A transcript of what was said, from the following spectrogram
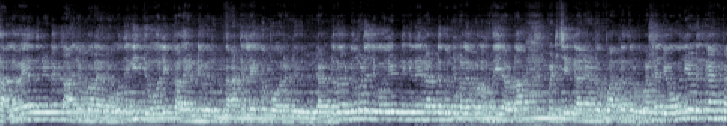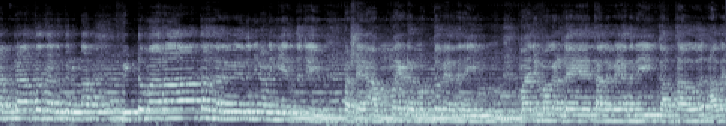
തലവേദനയുടെ കാര്യം പറയാനാണ്. ഒന്നുകിൽ ജോലി കളയേണ്ടി വരും നാട്ടിലേക്ക് പോരേണ്ടി വരും. രണ്ടുപേർക്കും കൂടെ ജോലി പിടിച്ചേക്കാനായിട്ട് പറ്റത്തുള്ളൂ. പക്ഷെ ജോലി എടുക്കാൻ പറ്റാത്ത തരത്തിലുള്ള വിട്ടുമാറാത്ത തലവേദനയാണെങ്കിൽ എന്ത് ചെയ്യും? പക്ഷെ അമ്മയുടെ മുട്ടുവേദനയും മരുമകളുടെ തലവേദനയും കർത്താവ് അവർ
